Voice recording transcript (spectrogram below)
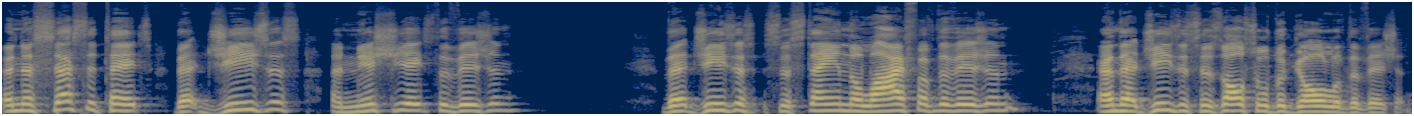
It necessitates that Jesus initiates the vision, that Jesus sustain the life of the vision, and that Jesus is also the goal of the vision.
